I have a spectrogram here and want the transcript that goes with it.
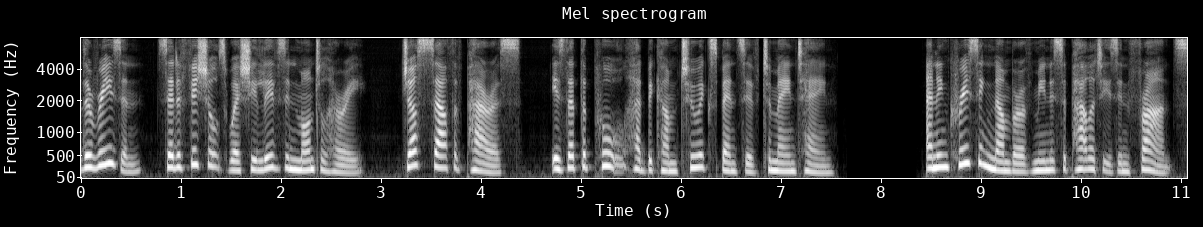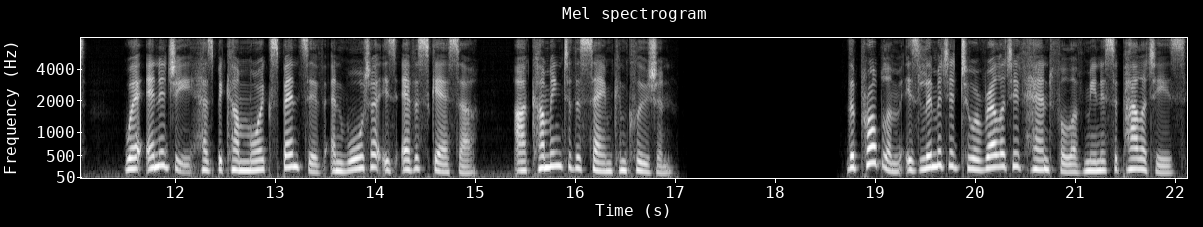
The reason, said officials where she lives in Montlhéry, just south of Paris, is that the pool had become too expensive to maintain. An increasing number of municipalities in France, where energy has become more expensive and water is ever scarcer, are coming to the same conclusion. The problem is limited to a relative handful of municipalities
